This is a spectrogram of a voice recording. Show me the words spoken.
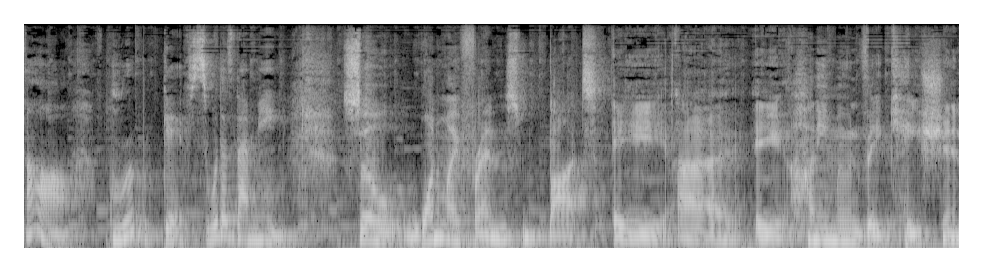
哦、 g r o u p gifts. What does that mean？So one of my friends bought a uh, a honeymoon vacation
